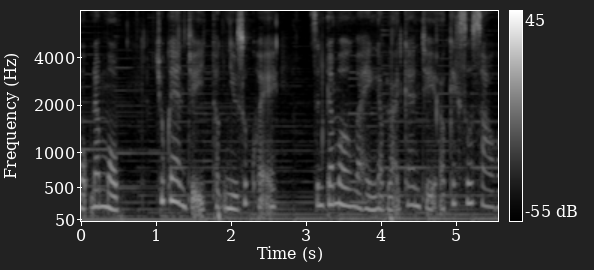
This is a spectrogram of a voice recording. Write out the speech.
151. Chúc các anh chị thật nhiều sức khỏe. Xin cảm ơn và hẹn gặp lại các anh chị ở các số sau.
